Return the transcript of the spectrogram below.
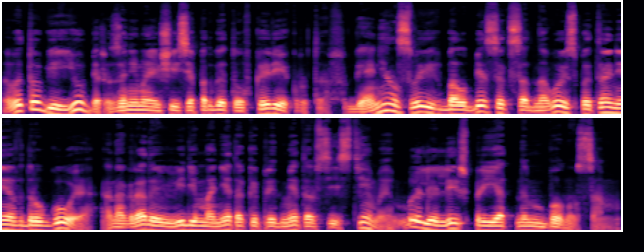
В итоге Юбер, занимающийся подготовкой рекрутов, гонял своих балбесок с одного испытания в другое, а награды в виде монеток и предметов системы были лишь приятным бонусом.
